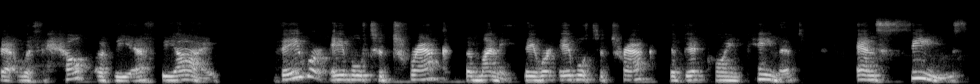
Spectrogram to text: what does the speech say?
that with help of the FBI, they were able to track the money. They were able to track the Bitcoin payment and seize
